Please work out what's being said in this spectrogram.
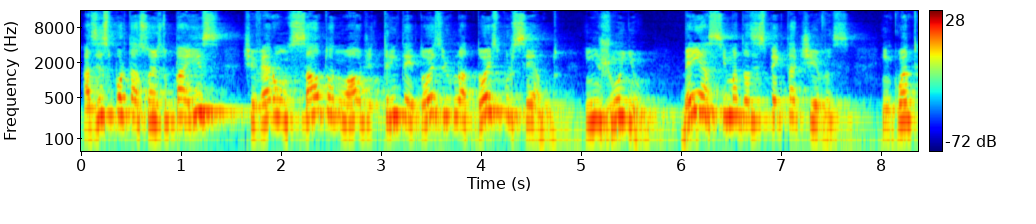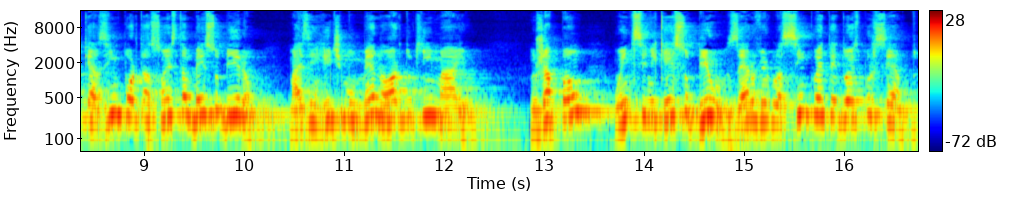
As exportações do país tiveram um salto anual de 32,2% em junho, bem acima das expectativas, enquanto que as importações também subiram, mas em ritmo menor do que em maio. No Japão, o índice Nikkei subiu 0,52%,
